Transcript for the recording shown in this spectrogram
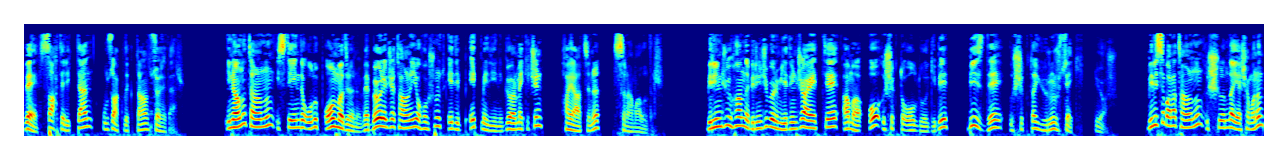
ve sahtelikten, uzaklıktan söz eder. İnanlı Tanrı'nın isteğinde olup olmadığını ve böylece Tanrı'yı hoşnut edip etmediğini görmek için hayatını sınamalıdır. 1. Yuhanna 1. bölüm 7. ayette ama o ışıkta olduğu gibi biz de ışıkta yürürsek diyor. Birisi bana Tanrı'nın ışığında yaşamanın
